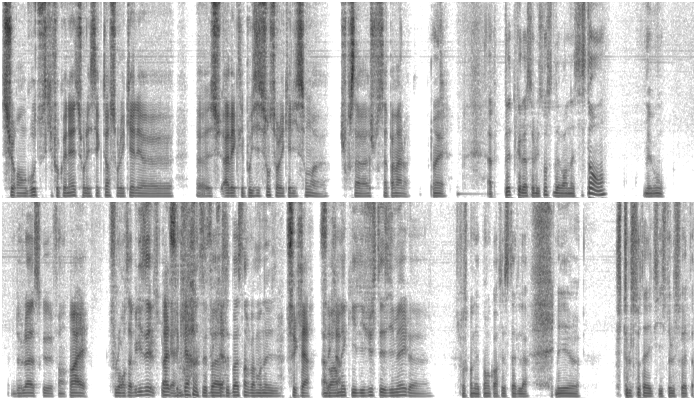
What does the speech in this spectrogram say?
sur en gros tout ce qu'il faut connaître sur les secteurs sur lesquels, avec les positions sur lesquelles ils sont. je trouve ça, je trouve ça pas mal. Ouais. Ah, peut-être que la solution, c'est d'avoir un assistant. Hein. Mais bon, de là à ce que. Enfin, ouais. faut le rentabiliser le truc. Ouais, c'est clair. c'est pas, pas, simple à mon avis. C'est clair. Avoir un mec qui lit juste tes emails, euh, je pense qu'on n'est pas encore à ce stade-là. Mais euh, Je te le souhaite, Alexis, je te le souhaite.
